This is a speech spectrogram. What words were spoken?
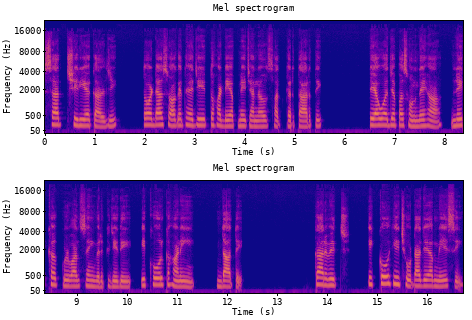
ਸਤਿ ਸ਼੍ਰੀ ਅਕਾਲ ਜੀ। ਤੁਹਾਡਾ ਸਵਾਗਤ ਹੈ ਜੀ ਤੁਹਾਡੇ ਆਪਣੇ ਚੈਨਲ ਸਤਕਰਤਾਰ ਤੇ। ਤੇ ਆਓ ਅੱਜ ਆਪਾਂ ਸੁਣਦੇ ਹਾਂ ਲੇਖਕ ਕੁਲਵੰਤ ਸਿੰਘ ਵਿਰਕ ਜੀ ਦੀ ਇੱਕ ਹੋਰ ਕਹਾਣੀ ਦਾਤੇ ਘਰ ਵਿੱਚ ਇੱਕੋ ਹੀ ਛੋਟਾ ਜਿਹਾ ਮੇਜ਼ ਸੀ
